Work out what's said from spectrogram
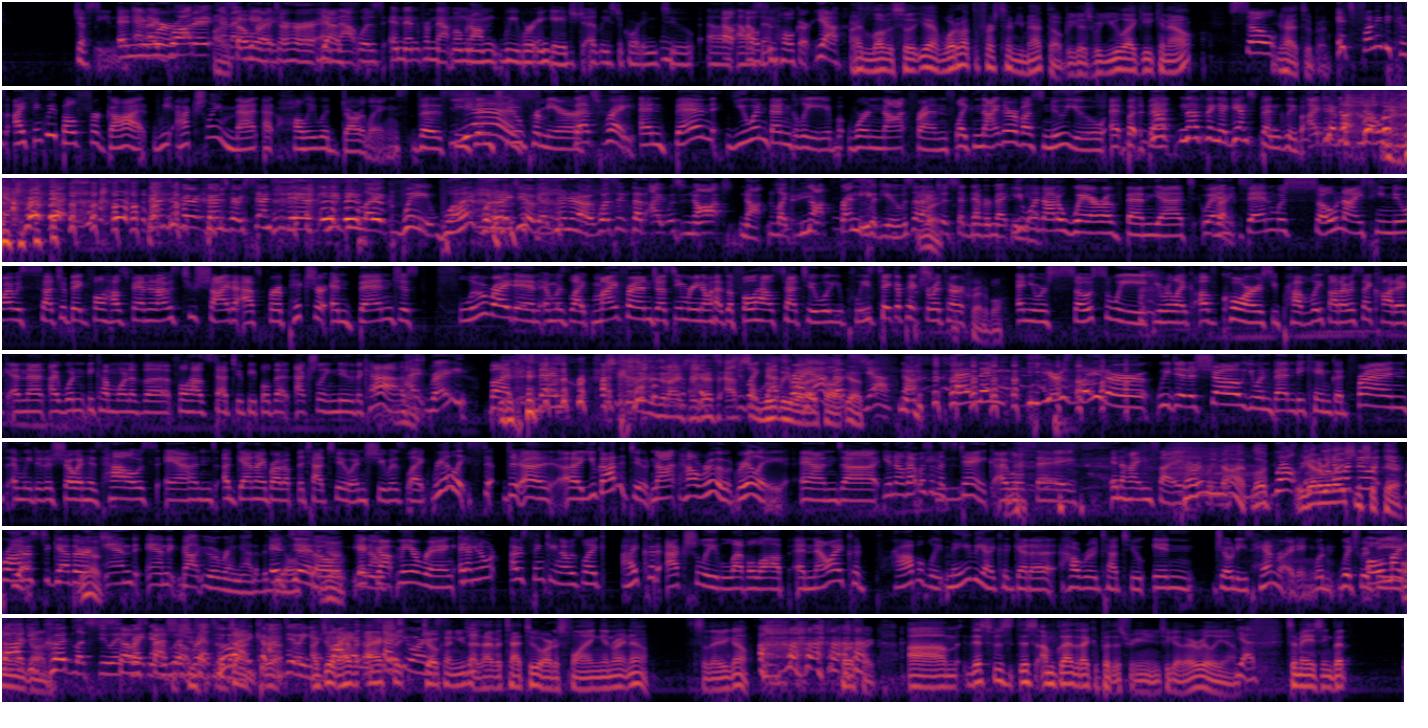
Justine. And you I were- brought it and So I gave right. it to her, and Yes. that was and then from that moment on, we were engaged, at least according to uh, Al- Allison. Allison Holker. Yeah. I love it. So yeah, what about the first time you met though? Because were you like geeking out? So You had to have been. It's funny because I think we both forgot we actually met at Hollywood Darlings, the season Yes, two premiere. that's right. And Ben, you and Ben Gleib were not friends. Like neither of us knew you, eh, but Ben. No, nothing against Ben Gleib. I did not know him yet. Right, right. Ben's, a very, Ben's very sensitive. He'd be like, "Wait, what? What did I do?" Like, no, no, no. It wasn't that I was not not like not friends with you. It was that I just had never met you. You yet. were not aware of Ben yet. And Right. Ben was so nice. He knew I was such a big Full House fan, and I was too shy to ask for a picture. And Ben just flew right in and was like, My friend Justine Marino has a Full House tattoo. Will you please take a picture with her? incredible. And you were so sweet. You were like, Of course. You probably thought I was psychotic and that I wouldn't become one of the Full House tattoo people that actually knew the cast. I, right. But then. She doesn't even deny. She's like, that's She's like, absolutely "That's what right. I Yeah, thought. That's yes. yeah. No. and then years later, we did a show. You and Ben became good friends, and we did a show at his house. And again, I brought up the tattoo, and she was like, "Really? St- uh, uh, you got it, dude. Not how rude, really." And uh, you know that was a mistake. I will say, in hindsight. Apparently not. Look, Well, we got a you know relationship what, though? here. It brought Yeah. us together, Yes. and and it got you a ring out of the deal. It deal. did. So Yeah. you it know, got me a ring. And you know what? I was thinking, I was like, I could actually level up, and now I could probably, maybe I could get a How Rude tattoo in Jody's handwriting, would, which would Oh be. my my god, God. you could. Let's do it So right now. special. Who- She's Who- done. Come Yeah. on, doing I it. do it. I, have, I actually joke on you guys. I have a tattoo artist flying in right now. So there you go. Perfect. Um, this was this. I'm glad that I could put this reunion together. I really am. Yes. it's amazing. But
